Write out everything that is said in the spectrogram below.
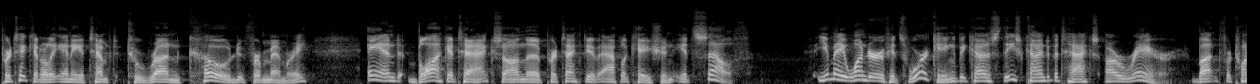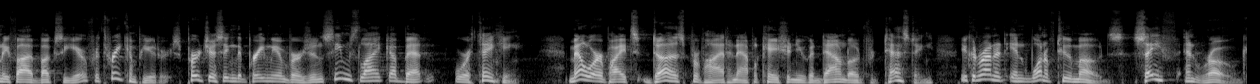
particularly any attempt to run code from memory, and block attacks on the protective application itself. You may wonder if it's working because these kind of attacks are rare. But for 25 bucks a year for 3 computers, purchasing the premium version seems like a bet worth taking. Malwarebytes does provide an application you can download for testing. You can run it in one of two modes, safe and rogue.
